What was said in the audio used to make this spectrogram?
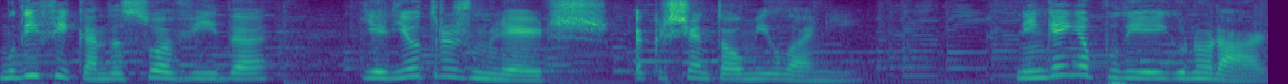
modificando a sua vida e a de outras mulheres, acrescentou Milani. Ninguém a podia ignorar.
